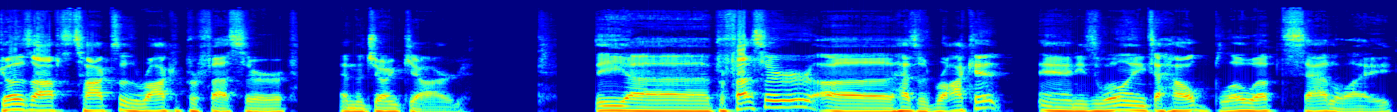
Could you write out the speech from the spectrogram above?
goes off to talk to the rocket professor in the junkyard. The uh, professor uh, has a rocket and he's willing to help blow up the satellite.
